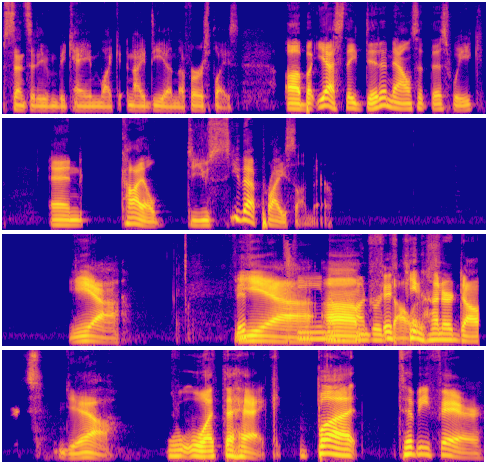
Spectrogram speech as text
since it even became like an idea in the first place. Uh, but yes, they did announce it this week. And Kyle, do you see that price on there? Yeah. Yeah. Um, $1,500. Fifteen hundred dollars. Yeah. What the heck? But to be fair,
